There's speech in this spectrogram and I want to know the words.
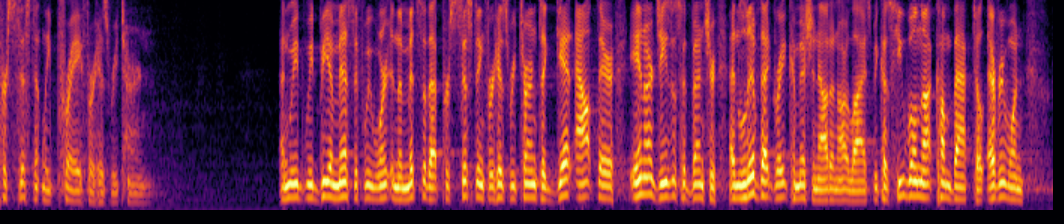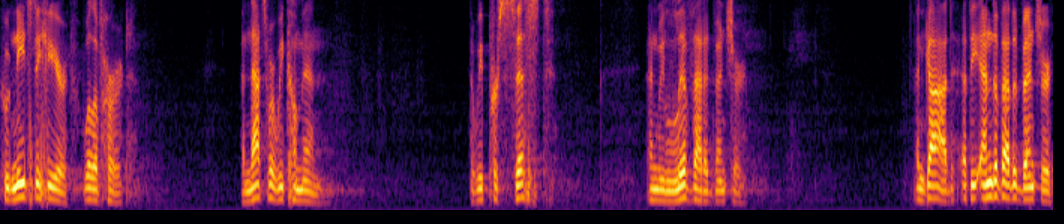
Persistently pray for His return. And we'd, we'd be amiss if we weren't in the midst of that persisting for his return to get out there in our Jesus adventure and live that great commission out in our lives because he will not come back till everyone who needs to hear will have heard. And that's where we come in. That we persist and we live that adventure. And God, at the end of that adventure,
